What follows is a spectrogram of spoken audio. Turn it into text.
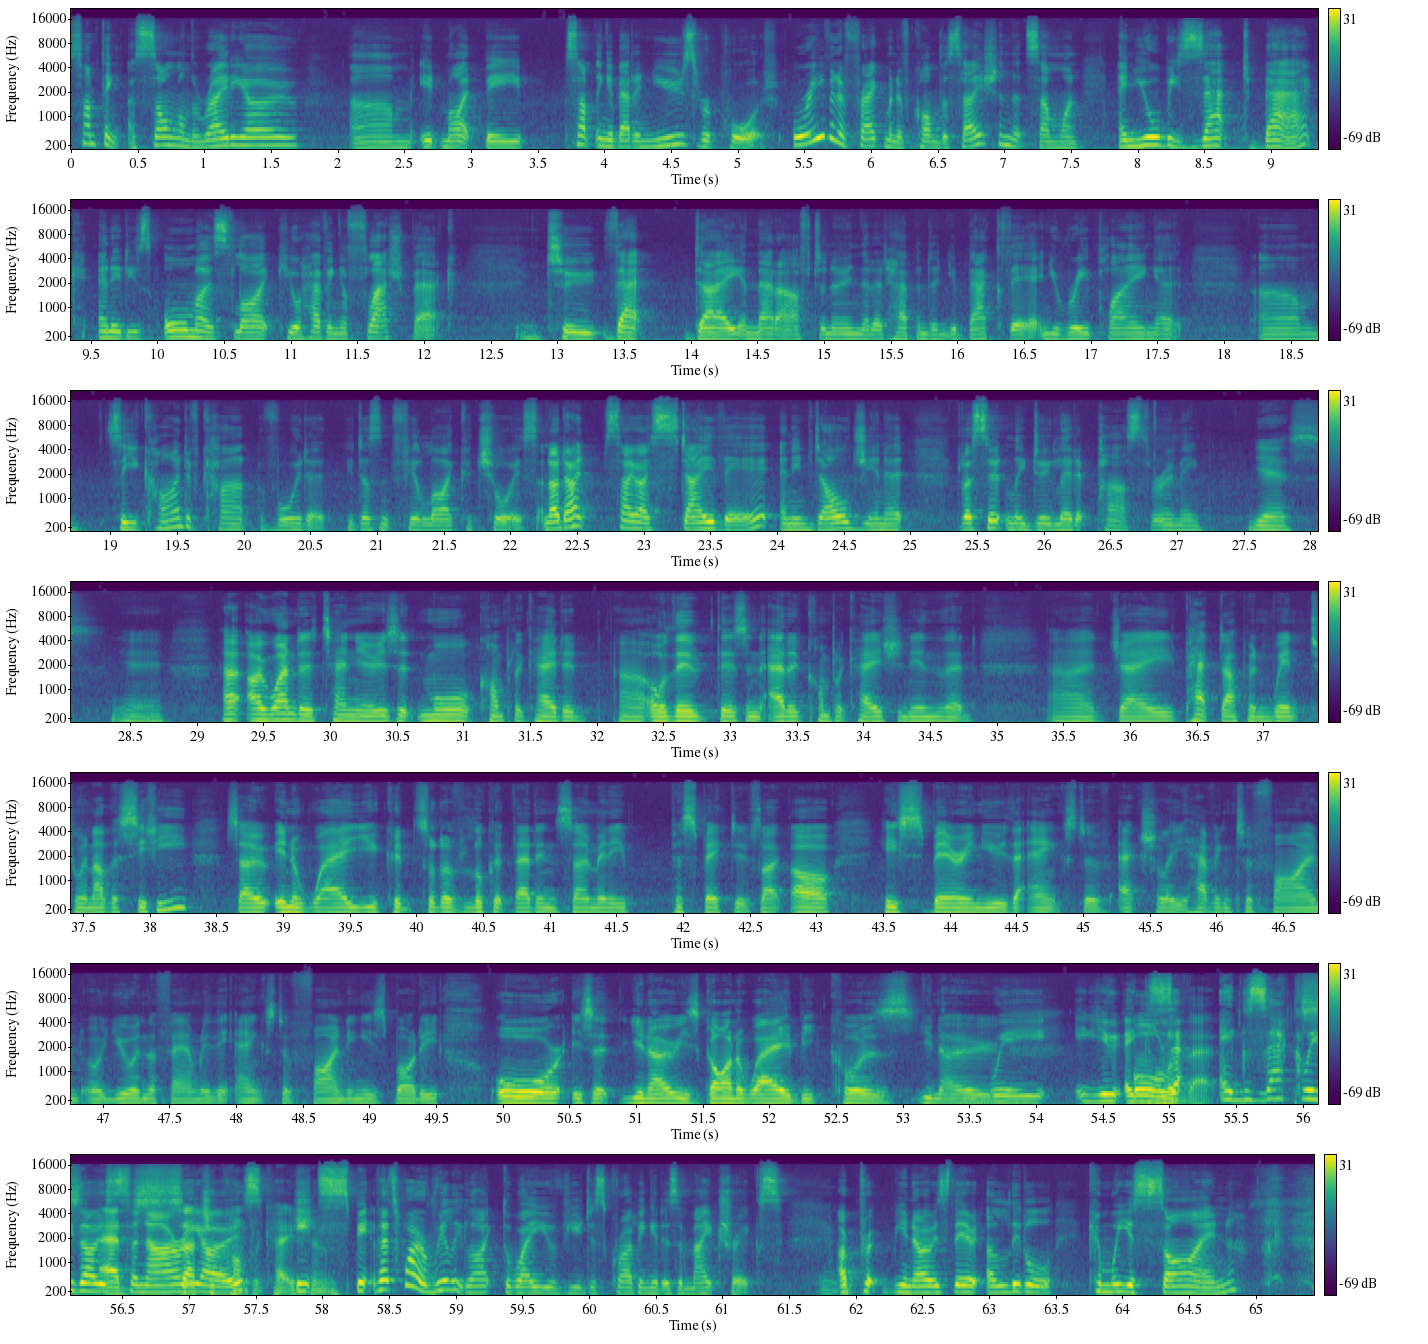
something, a song on the radio, um, it might be something about a news report or even a fragment of conversation that someone, and you'll be zapped back, and it is almost like you're having a flashback mm. to that day and that afternoon that had happened, and you're back there and you're replaying it. Um, so you kind of can't avoid it. It doesn't feel like a choice. And I don't say I stay there and indulge in it, but I certainly do let it pass through me. Yes, yeah. I wonder, Tanya, is it more complicated, uh, or there, there's an added complication in that uh, Jay packed up and went to another city? So, in a way, you could sort of look at that in so many perspectives like, oh, he's sparing you the angst of actually having to find, or you and the family, the angst of finding his body, or is it, you know, he's gone away because, you know, we, you, exa- all of that. Exactly those Adds scenarios. Such a complication. Spe- that's why I really like the way you describing it as a matrix. Mm. A, you know, is there a little, can we assign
